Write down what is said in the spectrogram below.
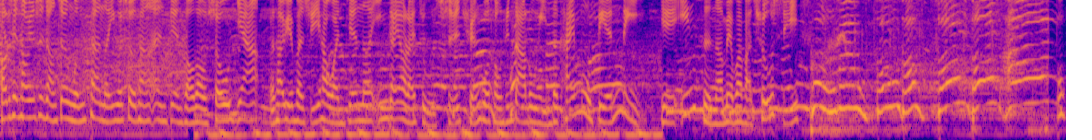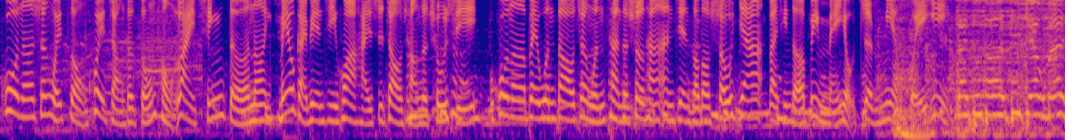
好的，前桃园市长郑文灿呢，因为涉贪案件遭到收押，而他原本十一号晚间呢，应该要来主持全国童军大陆营的开幕典礼，也因此呢，没有办法出席。不过呢，身为总会长的总统赖清德呢，没有改变计划，还是照常的出席。不过呢，被问到郑文灿的涉贪案件遭到收押，赖清德并没有正面回应。在度的谢谢我们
